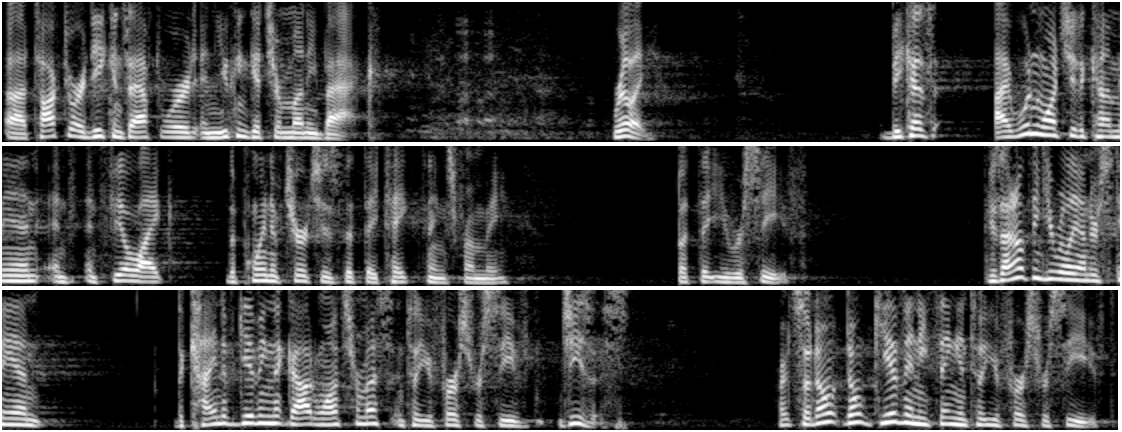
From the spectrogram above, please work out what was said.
uh, talk to our deacons afterward and you can get your money back. Really. Because I wouldn't want you to come in and, and feel like the point of church is that they take things from me, but that you receive. Because I don't think you really understand the kind of giving that God wants from us until you first received Jesus. Right? So don't, don't give anything until you first received.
